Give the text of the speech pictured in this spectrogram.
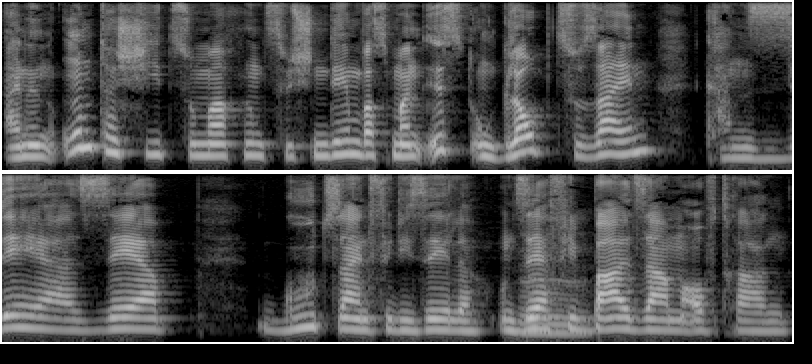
einen Unterschied zu machen zwischen dem, was man ist und glaubt zu sein, kann sehr, sehr gut sein für die Seele und sehr mhm. viel Balsam auftragen.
